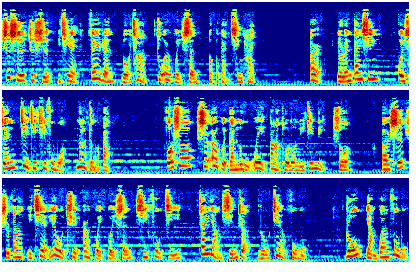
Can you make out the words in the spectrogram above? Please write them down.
施食之时，一切非人、罗刹。诸二鬼神都不敢侵害。二有人担心鬼神借机欺负我，那怎么办？佛说是二鬼甘露为大陀罗尼经里说，尔时十方一切六趣二鬼鬼神悉复及瞻仰行者如见父母，如仰观父母，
